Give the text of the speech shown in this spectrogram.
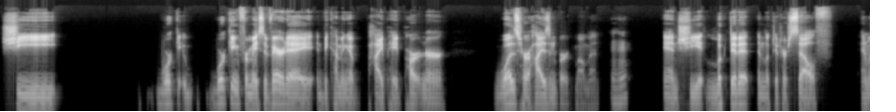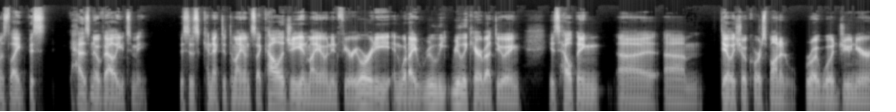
she work, working for Mesa Verde and becoming a high paid partner was her Heisenberg moment. Mm-hmm. And she looked at it and looked at herself and was like, this has no value to me. This is connected to my own psychology and my own inferiority. And what I really, really care about doing is helping uh, um, Daily Show correspondent Roy Wood Jr.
